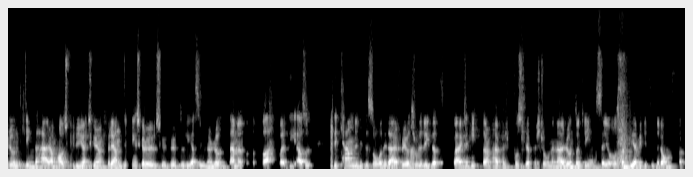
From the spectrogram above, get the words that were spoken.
runt kring det här. Jaha, ska du, ska du göra en förändring? Ska du, ska du ut och resa jorden runt? Nej, men va? Vad är det? Alltså, det kan bli lite så och det är därför det är otroligt viktigt att verkligen hitta de här positiva personerna runt omkring sig och spendera mycket tid med dem. För att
